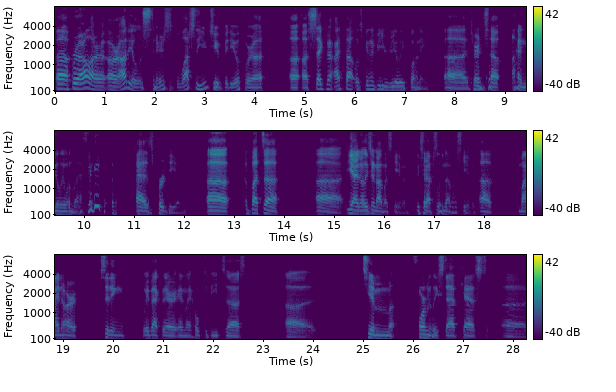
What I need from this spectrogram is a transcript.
uh for all our, our audio listeners watch the youtube video for a a, a segment i thought was going to be really funny uh turns out i'm the only one laughing as per diem uh but uh Uh, yeah, no, these are not my Skaven. These are absolutely not my Skaven. Uh, mine are sitting way back there, and I hope to beat uh, uh, Tim, formerly Stabcast, uh,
